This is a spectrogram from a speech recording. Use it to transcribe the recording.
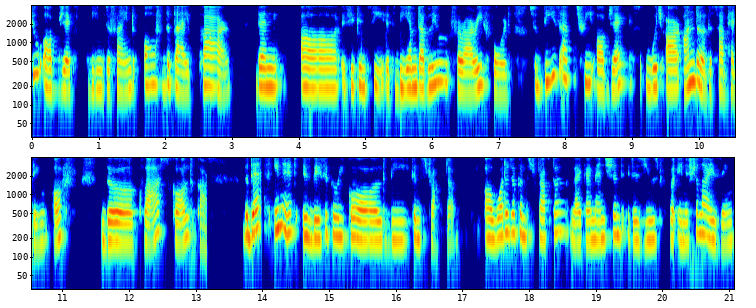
two objects being defined of the type car, then uh, if you can see, it's BMW, Ferrari, Ford. So these are three objects which are under the subheading of the class called car. The def init is basically called the constructor. Uh, what is a constructor? Like I mentioned, it is used for initializing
